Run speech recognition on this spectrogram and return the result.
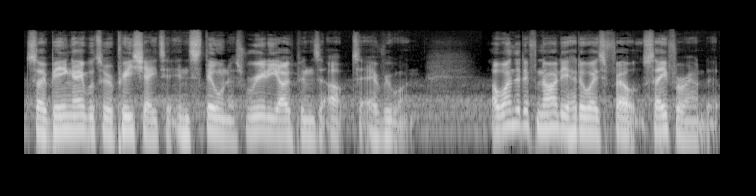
So being able to appreciate it in stillness really opens it up to everyone. I wondered if Nadia had always felt safe around it.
